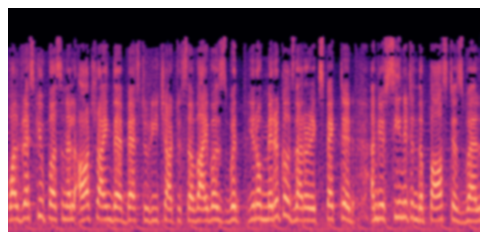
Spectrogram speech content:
while rescue personnel are trying their best to reach out to survivors with, you know, miracles that are expected, and we have seen it in the past as well.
